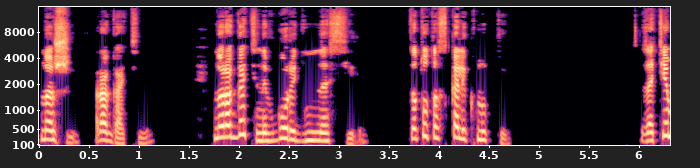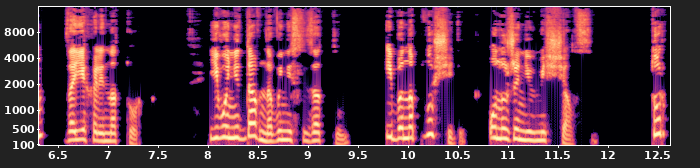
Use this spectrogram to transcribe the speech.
ножи, рогатины. Но рогатины в городе не носили, зато таскали кнуты. Затем заехали на торг. Его недавно вынесли за тын, ибо на площади он уже не вмещался. Торг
